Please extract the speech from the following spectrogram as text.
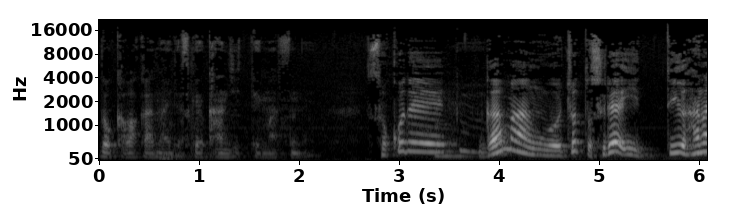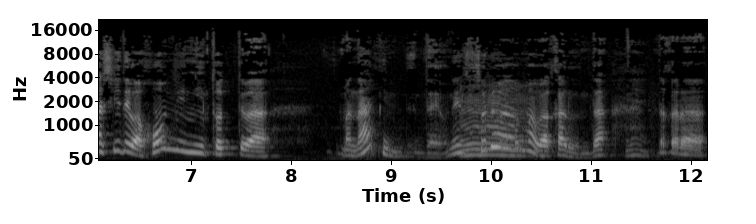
どうかわからないですけど感じていますね。そこで我慢をちょっとすりゃいいっていう話では本人にとっては、まあ、ないんだよね、それはまあ分かるんだ、ね。だから、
